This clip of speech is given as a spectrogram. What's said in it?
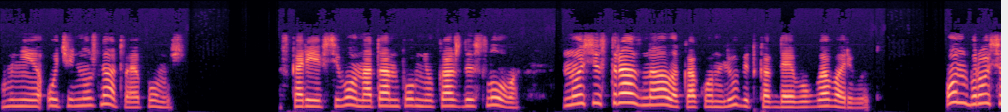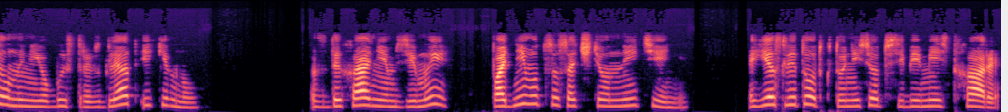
Мне очень нужна твоя помощь. Скорее всего, Натан помнил каждое слово, но сестра знала, как он любит, когда его уговаривают. Он бросил на нее быстрый взгляд и кивнул. С дыханием зимы поднимутся сочтенные тени. Если тот, кто несет в себе месть Тхары,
